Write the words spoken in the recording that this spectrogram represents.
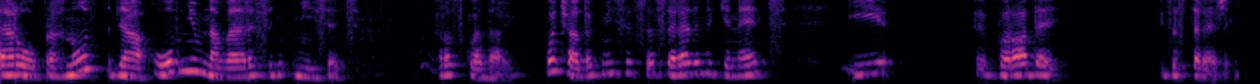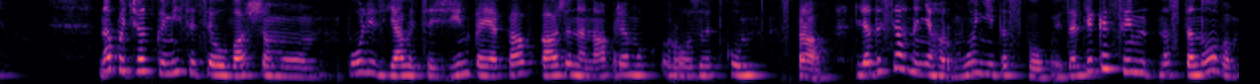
Таро прогноз для овнів на вересень місяць. Розкладаю. Початок місяця, середина, кінець і е, поради і застереження. На початку місяця у вашому полі з'явиться жінка, яка вкаже на напрямок розвитку справ для досягнення гармонії та спокою. Завдяки цим настановам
